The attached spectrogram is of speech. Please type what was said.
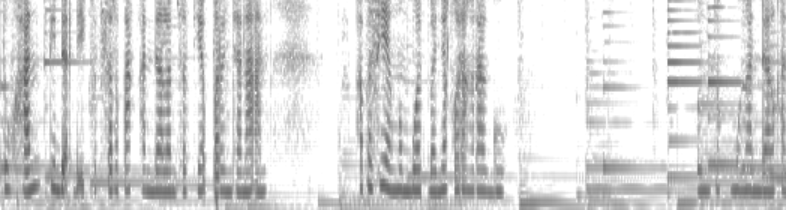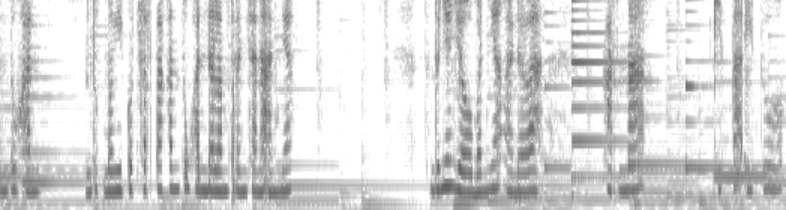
Tuhan tidak diikut sertakan dalam setiap perencanaan. Apa sih yang membuat banyak orang ragu untuk mengandalkan Tuhan, untuk mengikut sertakan Tuhan dalam perencanaannya? Tentunya jawabannya adalah karena kita itu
